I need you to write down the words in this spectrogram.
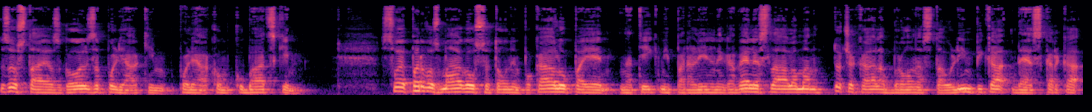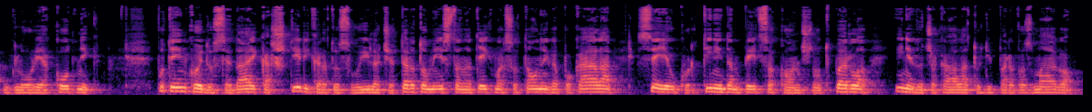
zaostaja zgolj za Poljakim, Poljakom Kubackim. Svojo prvo zmago v svetovnem pokalu pa je na tekmi paralelnega veleslaloma dočakala bronasta olimpika deskarka Gloria Kotnik. Potem, ko je do sedaj kar štirikrat osvojila četrto mesto na tekmah svetovnega pokala, se je v Kurtini Dampeco končno odprlo in je dočakala tudi prvo zmago.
